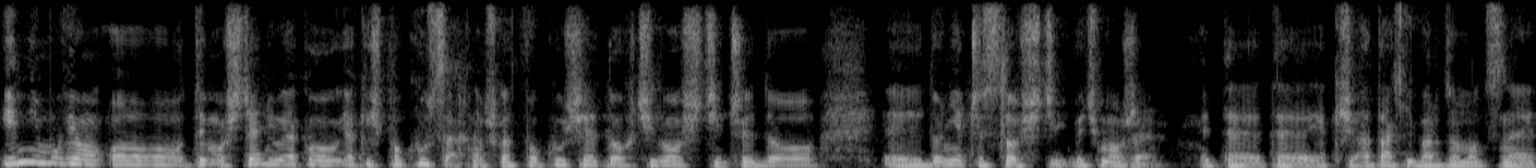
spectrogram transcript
Inni mówią o tym ościeniu jako o jakichś pokusach, na przykład pokusie do chciwości czy do, yy, do nieczystości, być może. Te, te jakieś ataki bardzo mocne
